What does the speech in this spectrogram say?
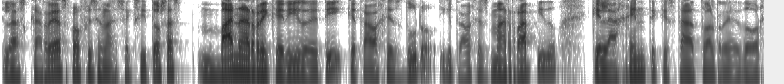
las carreras profesionales exitosas van a requerir de ti que trabajes duro y que trabajes más rápido que la gente que está a tu alrededor.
